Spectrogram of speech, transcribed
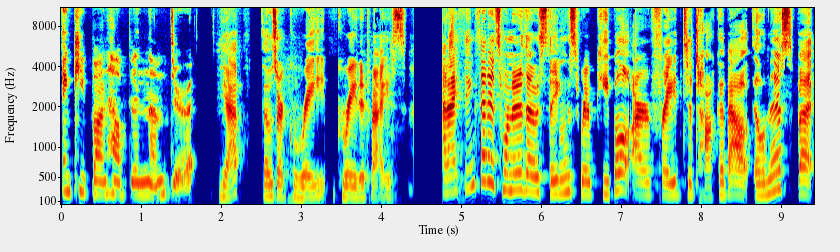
and keep on helping them through it. Yep. Those are great, great advice. And I think that it's one of those things where people are afraid to talk about illness, but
